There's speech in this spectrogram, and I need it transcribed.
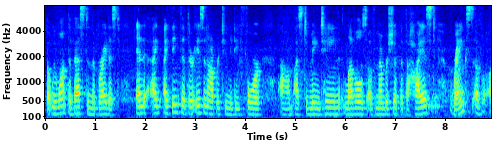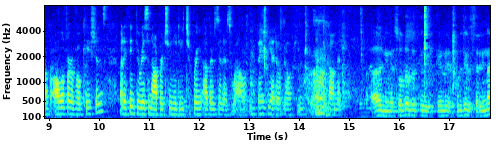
But we want the best and the brightest. And I, I think that there is an opportunity for um, us to maintain levels of membership at the highest ranks of, of all of our vocations, but I think there is an opportunity to bring others in as well. And Venki, I don't know if you would like to comment. அது நீங்க சொல்றதுக்கு கேள்வி புரிஞ்சது சரின்னா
